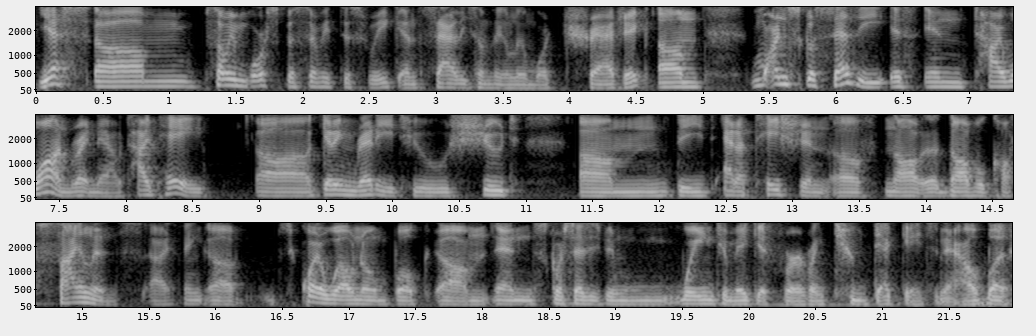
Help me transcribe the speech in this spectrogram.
Yes, um, something more specific this week, and sadly something a little more tragic. Um, Martin Scorsese is in Taiwan right now, Taipei, uh, getting ready to shoot um, the adaptation of novel, a novel called Silence. I think uh, it's quite a well-known book, um, and Scorsese's been waiting to make it for like two decades now. But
